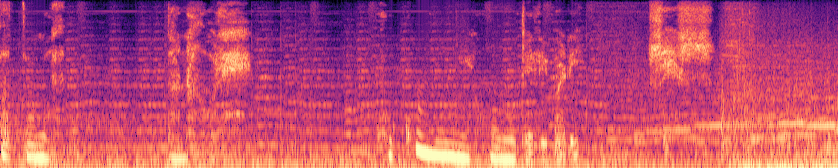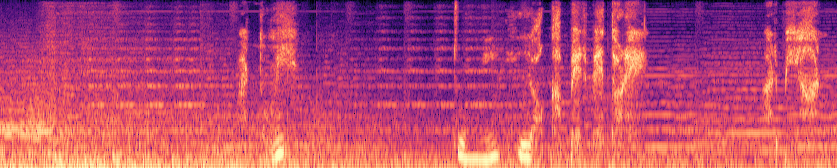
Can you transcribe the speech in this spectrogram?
না, তা না হলে খুকুমনি হোম ডেলিভারি শেষ। আর তুমি? তুমি লকআপের ভেতরে। আর বিহান?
